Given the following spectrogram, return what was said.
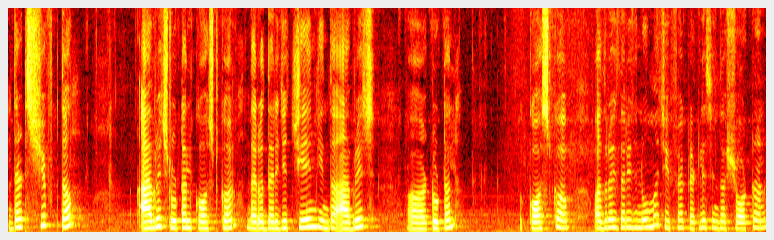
that shift the average total cost curve there, there is a change in the average uh, total cost curve otherwise there is no much effect at least in the short run,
